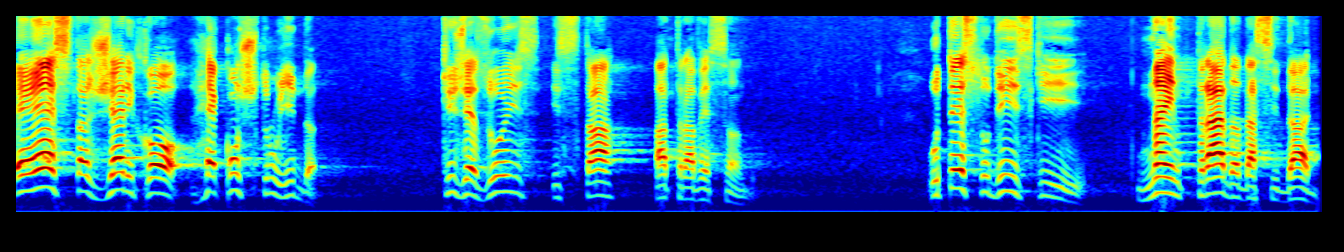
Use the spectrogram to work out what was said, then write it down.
É esta Jericó reconstruída que Jesus está atravessando. O texto diz que na entrada da cidade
